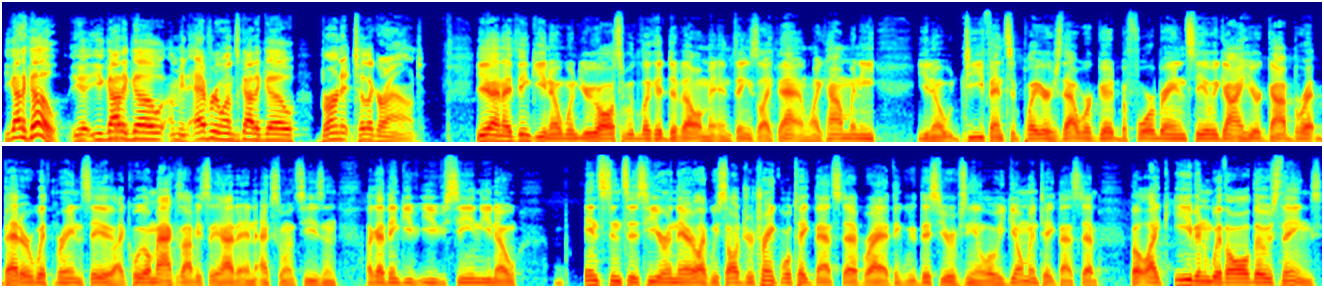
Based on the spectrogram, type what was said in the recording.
you got to go you, you got to right. go i mean everyone's got to go burn it to the ground yeah and i think you know when you also would look at development and things like that and like how many you know defensive players that were good before brandon staley got here got better with brandon staley like khalil mack has obviously had an excellent season like i think you've, you've seen you know instances here and there. Like we saw Drue Tranquill take that step, right? I think we, this year we've seen Alohi Gilman take that step. But like even with all those things,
